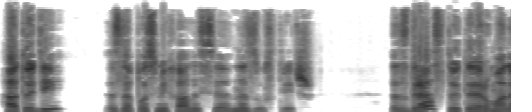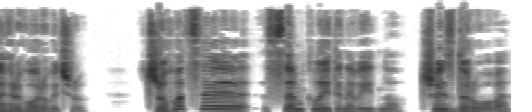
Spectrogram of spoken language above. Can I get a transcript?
а тоді запосміхалися назустріч. Здрастуйте, Романе Григоровичу. Чого це семклити не видно? Чи здорова?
